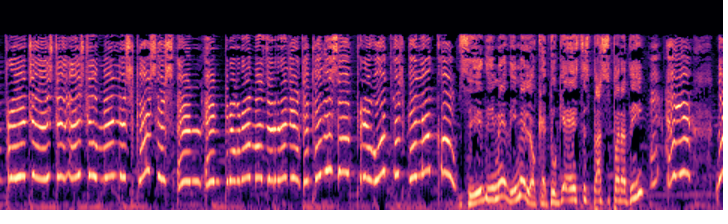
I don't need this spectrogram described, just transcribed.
aprovecha este, este espacios en, en programas de radio. ¿Te puedo hacer preguntas, Polanco? Sí, dime, dime lo que tú quieres. ¿Este espacio es para ti? Oye, ¿no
